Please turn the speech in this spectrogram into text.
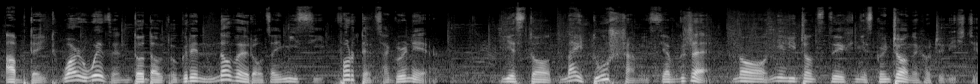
Update War Within dodał do gry nowy rodzaj misji Forteca Grenier. Jest to najdłuższa misja w grze, no nie licząc tych nieskończonych oczywiście.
